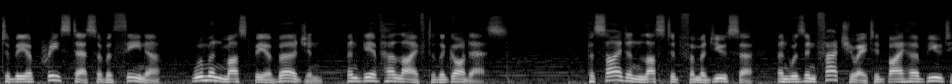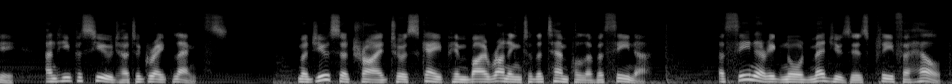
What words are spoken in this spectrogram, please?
To be a priestess of Athena, woman must be a virgin, and give her life to the goddess. Poseidon lusted for Medusa, and was infatuated by her beauty, and he pursued her to great lengths. Medusa tried to escape him by running to the temple of Athena. Athena ignored Medusa's plea for help,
